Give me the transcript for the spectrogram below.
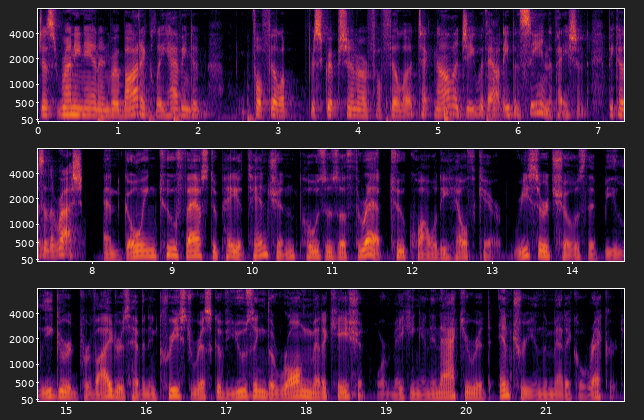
just running in and robotically having to fulfill a prescription or fulfill a technology without even seeing the patient because of the rush. And going too fast to pay attention poses a threat to quality health care. Research shows that beleaguered providers have an increased risk of using the wrong medication or making an inaccurate entry in the medical record.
